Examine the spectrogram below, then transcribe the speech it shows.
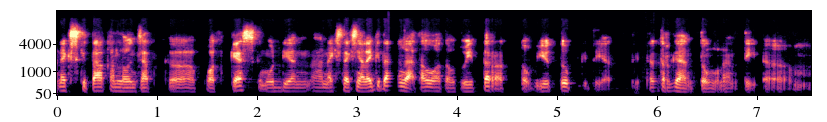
next kita akan loncat ke podcast kemudian uh, next nextnya lagi kita nggak tahu atau Twitter atau YouTube gitu ya. Kita tergantung nanti um,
